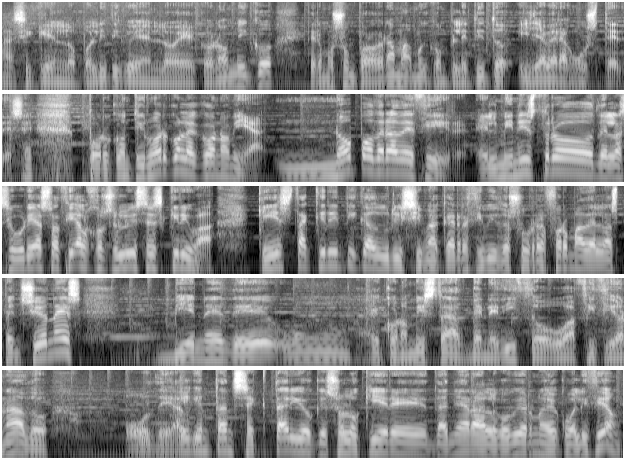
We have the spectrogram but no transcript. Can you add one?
Así que en lo político y en lo económico tenemos un programa muy completito y ya verán ustedes. ¿eh? Por continuar con la economía, no podrá decir el ministro de la Seguridad Social, José Luis Escriba, que esta crítica durísima que ha recibido su reforma de las pensiones viene de un economista advenedizo o aficionado o de alguien tan sectario que solo quiere dañar al gobierno de coalición.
